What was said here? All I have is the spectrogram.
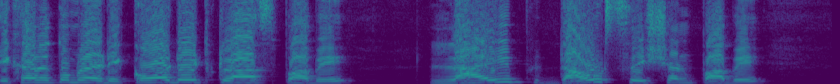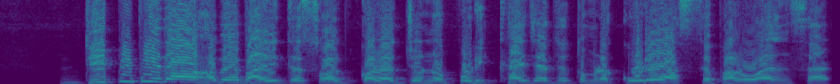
এখানে তোমরা রেকর্ডেড ক্লাস পাবে লাইভ ডাউট সেশন পাবে। ডিপিপি দেওয়া হবে বাড়িতে সলভ করার জন্য, পরীক্ষায় যাতে তোমরা করে আসতে পারো অ্যান্সার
